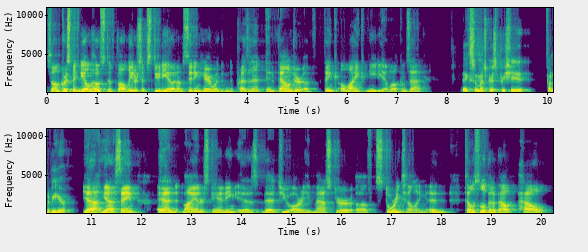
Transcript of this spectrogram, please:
So, I'm Chris McNeil, the host of Thought Leadership Studio, and I'm sitting here with the president and founder of Think Alike Media. Welcome, Zack. Thanks so much, Chris. Appreciate it. Fun to be here. Yeah, yeah, same. And my understanding is that you are a master of storytelling. And tell us a little bit about how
